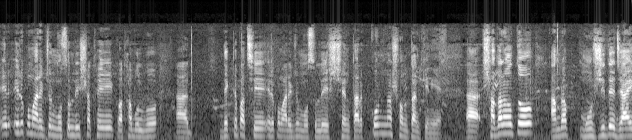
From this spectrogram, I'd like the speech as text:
এর- এরকম আরেকজন মুসল্লির সাথে কথা বলব। দেখতে পাচ্ছি এরকম আরেকজন মুসল্লি এসছেন তার কন্যা সন্তানকে নিয়ে। সাধারণত আমরা মসজিদে যাই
